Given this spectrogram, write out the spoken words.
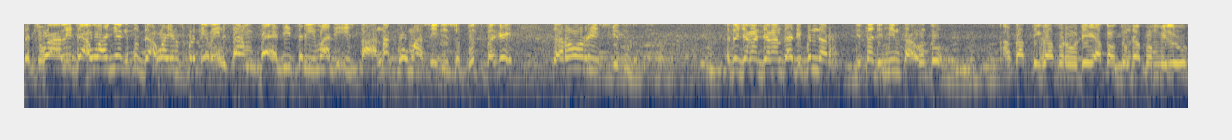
Kecuali dakwahnya itu dakwah yang seperti apa ini sampai diterima di istana kok masih disebut sebagai teroris gitu loh. Itu jangan-jangan tadi benar kita diminta untuk angkat tiga periode atau tunda pemilu.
